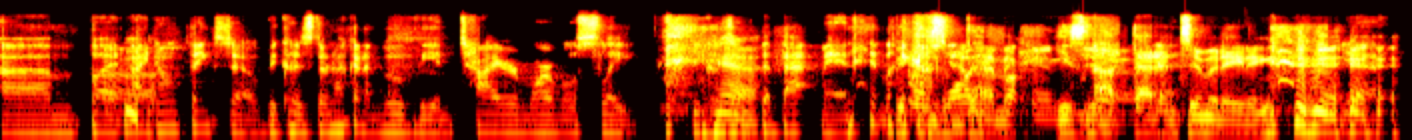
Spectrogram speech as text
Um, but Uh. I don't think so because they're not going to move the entire Marvel slate because Yeah. of the Batman. Like, Because of Batman, fucking- he's yeah. not that intimidating. Yeah.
